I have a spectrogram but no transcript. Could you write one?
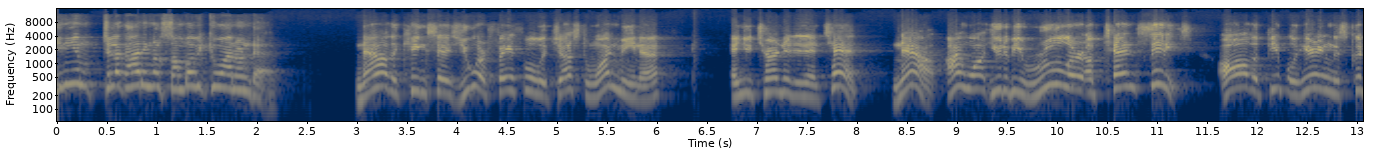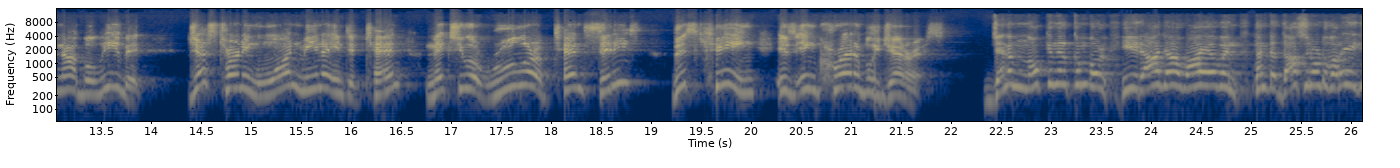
ഇനിയും ചില കാര്യങ്ങൾ സംഭവിക്കുവാനുണ്ട് Now the king says, You were faithful with just one mina, and you turned it into 10. Now I want you to be ruler of 10 cities. All the people hearing this could not believe it. Just turning one mina into 10 makes you a ruler of 10 cities? This king is incredibly generous. ജനം നോക്കി നിൽക്കുമ്പോൾ ഈ രാജാവായവൻ തന്റെ ദാസനോട് പറയുക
